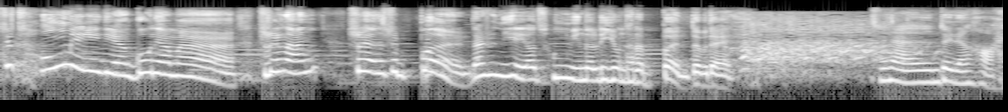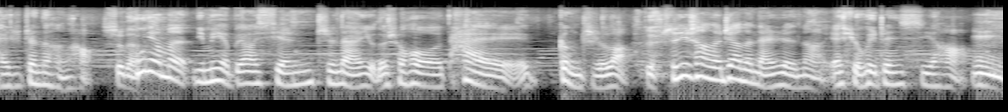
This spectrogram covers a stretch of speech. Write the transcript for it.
就聪明一点，姑娘们，直男虽然是笨，但是你也要聪明的利用他的笨，对不对？直男对人好还是真的很好。是的姑娘们，你们也不要嫌直男有的时候太耿直了。对实际上呢，这样的男人呢，要学会珍惜哈。嗯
